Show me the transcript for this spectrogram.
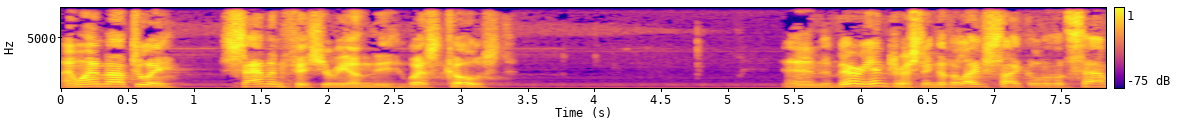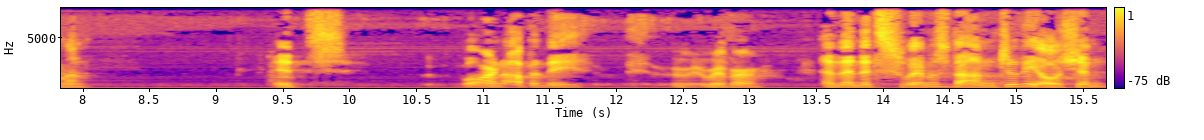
I went out to a salmon fishery on the west coast. And very interesting is the life cycle of the salmon. It's born up in the river, and then it swims down to the ocean,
